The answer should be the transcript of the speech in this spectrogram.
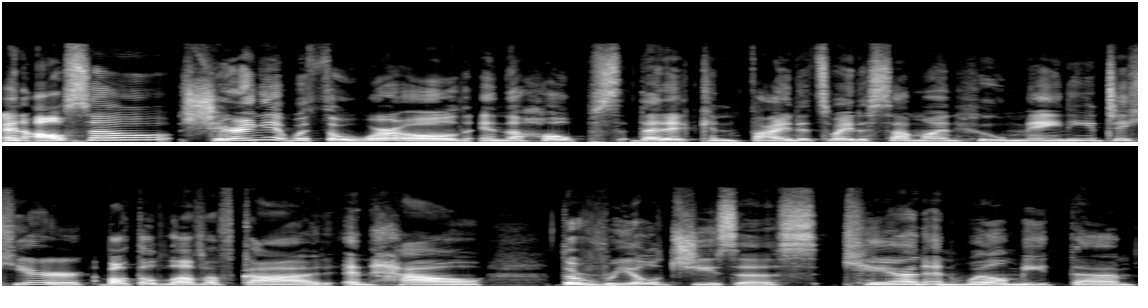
And also sharing it with the world in the hopes that it can find its way to someone who may need to hear about the love of God and how the real Jesus can and will meet them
